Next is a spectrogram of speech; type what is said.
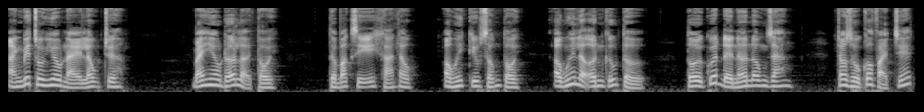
anh biết chú Hiêu này lâu chưa? Bé Hiêu đỡ lời tôi, thưa bác sĩ khá lâu, ông ấy cứu sống tôi, ông ấy là ơn cứu tử. Tôi quyết đền ơn ông Giang, cho dù có phải chết.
